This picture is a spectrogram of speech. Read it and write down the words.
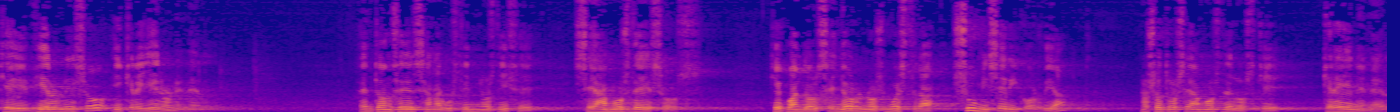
que vieron eso y creyeron en él. Entonces San Agustín nos dice, seamos de esos que cuando el Señor nos muestra su misericordia, nosotros seamos de los que creen en Él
